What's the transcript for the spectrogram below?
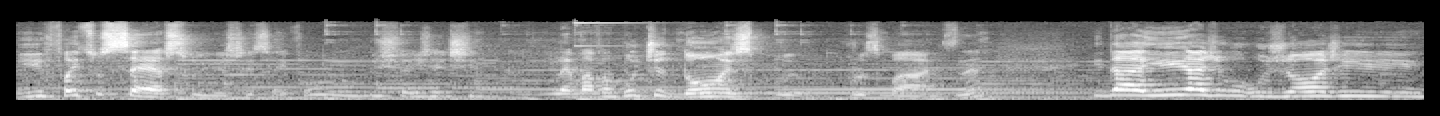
e foi sucesso isso. Isso aí foi um bicho, a gente levava multidões para os bares, né? E daí o Jorge,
